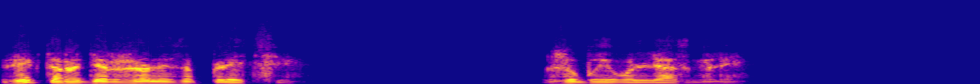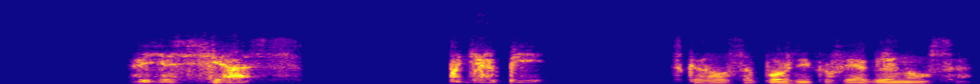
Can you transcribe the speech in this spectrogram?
Виктора держали за плечи. Зубы его лязгали. «Я сейчас. Потерпи», — сказал Сапожников и оглянулся.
